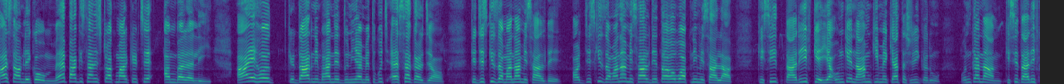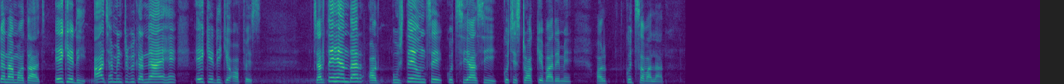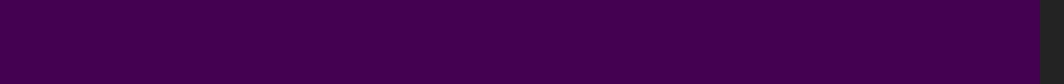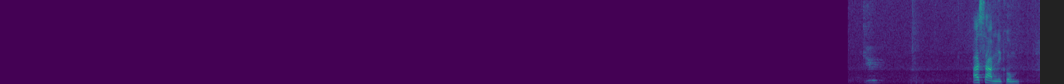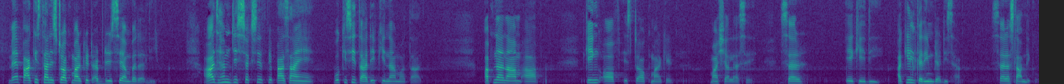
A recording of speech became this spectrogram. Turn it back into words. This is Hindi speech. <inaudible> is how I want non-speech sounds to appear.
अस्सलाम वालेकुम। मैं पाकिस्तान स्टॉक मार्केट से अंबर अली। आए हो किरदार निभाने दुनिया में तो कुछ ऐसा कर जाओ कि जिसकी ज़माना मिसाल दे। और जिसकी ज़माना मिसाल देता हो वो अपनी मिसाल आप। किसी तारीफ़ के या उनके नाम की मैं क्या तशरी करूँ? उनका नाम, किसी तारीफ़ का नाम मोहताज। ए के डी आज हम इंटरव्यू करने आए हैं ए के डी के ऑफ़िस चलते हैं अंदर और पूछते हैं उनसे कुछ सियासी, कुछ स्टॉक के बारे में और कुछ सवालात। अस्सलाम वालेकुम। मैं पाकिस्तान स्टॉक मार्केट अपडेट से अंबर अली। आज हम जिस शख्सियत के पास आए हैं, वो किसी तारीफ़ की नाम मोहताज अपना नाम आप किंग ऑफ़ स्टॉक मार्केट माशाल्लाह से, sir A K D Akeel Karim daddy साहब। सर, अस्सलाम वालेकुम।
